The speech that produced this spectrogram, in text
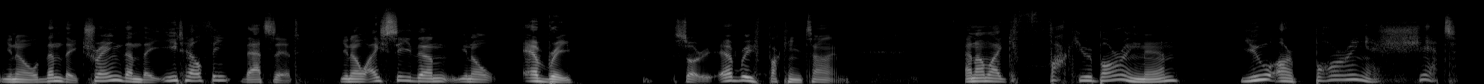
You know, then they train, then they eat healthy. That's it. You know, I see them. You know, every sorry every fucking time, and I'm like fuck, you're boring, man. You are boring as shit.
